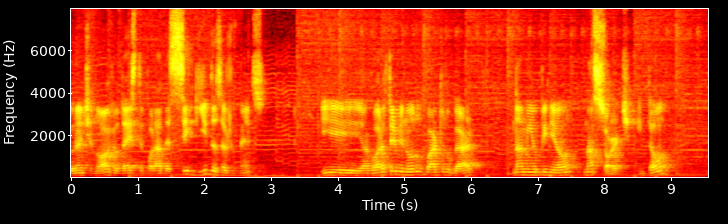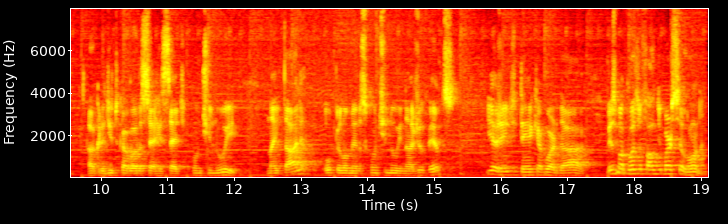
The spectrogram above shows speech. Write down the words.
durante nove ou dez temporadas seguidas a Juventus e agora terminou no quarto lugar, na minha opinião, na sorte. Então, acredito que agora o CR7 continue na Itália, ou pelo menos continue na Juventus, e a gente tem que aguardar Mesma coisa eu falo de Barcelona,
